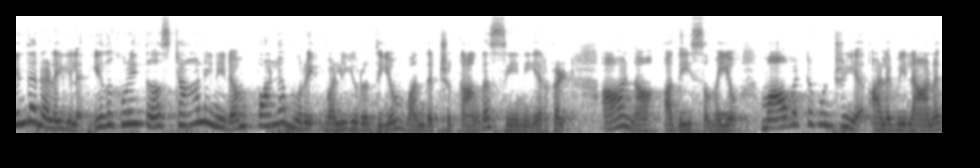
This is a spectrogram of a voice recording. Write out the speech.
இந்த நிலையில் இது குறித்து ஸ்டாலினிடம் பல முறை வலியுறுத்தியும் வந்துட்டுருக்காங்க சீனியர்கள். ஆனால் அதே சமயம் மாவட்ட ஒன்றிய அளவிலான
